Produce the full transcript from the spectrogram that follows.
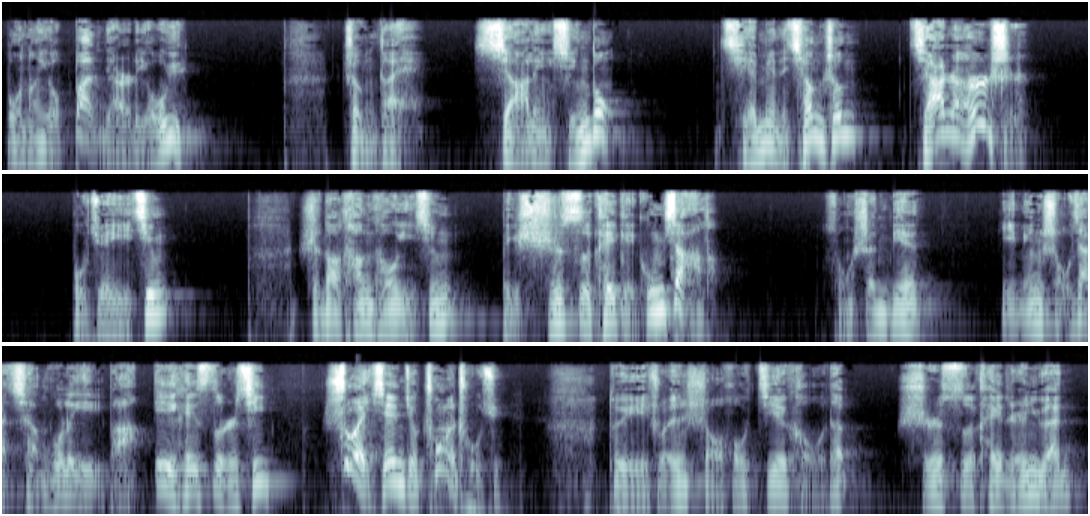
不能有半点的犹豫，正在下令行动。前面的枪声戛然而止，不觉一惊，直到堂口已经被十四 K 给攻下了。从身边一名手下抢过了一把 AK 四十七，率先就冲了出去，对准守候街口的十四 K 的人员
